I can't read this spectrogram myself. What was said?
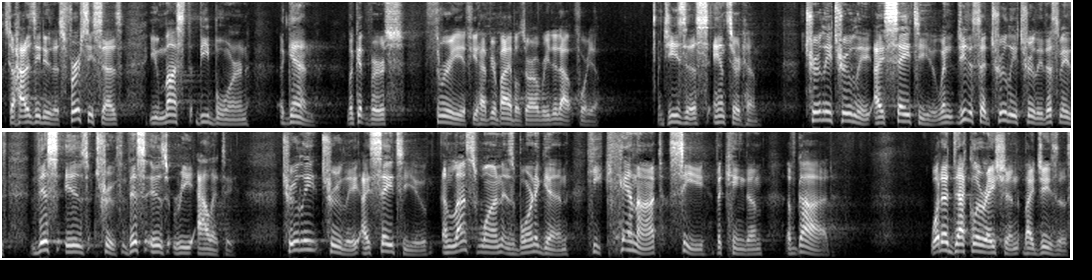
So, how does he do this? First, he says, You must be born again. Look at verse 3 if you have your Bibles, or I'll read it out for you. Jesus answered him, Truly, truly, I say to you. When Jesus said truly, truly, this means this is truth, this is reality. Truly, truly, I say to you, unless one is born again, he cannot see the kingdom of God. What a declaration by Jesus.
